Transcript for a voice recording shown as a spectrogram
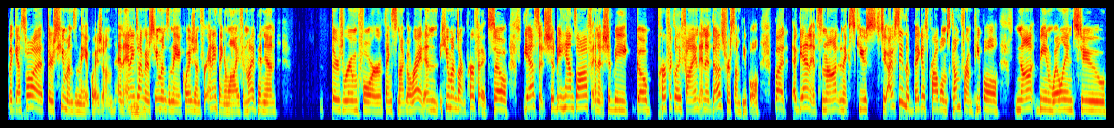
But guess what? There's humans in the equation. And anytime there's humans in the equation for anything in life, in my opinion, there's room for things to not go right. And humans aren't perfect. So, yes, it should be hands off and it should be go perfectly fine. And it does for some people. But again, it's not an excuse to. I've seen the biggest problems come from people not being willing to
